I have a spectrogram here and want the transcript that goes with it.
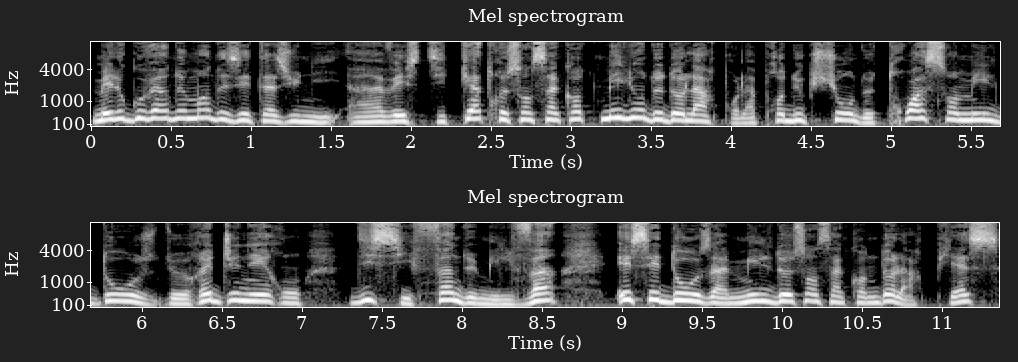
mais le gouvernement des États-Unis a investi 450 millions de dollars pour la production de 300 000 doses de Regeneron d'ici fin 2020 et ces doses à 1250 dollars pièce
